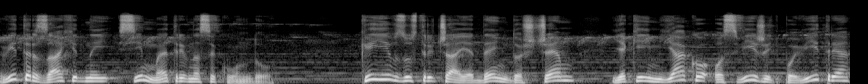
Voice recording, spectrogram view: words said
Вітер західний 7 метрів на секунду. Київ зустрічає день дощем, який м'яко освіжить повітря,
